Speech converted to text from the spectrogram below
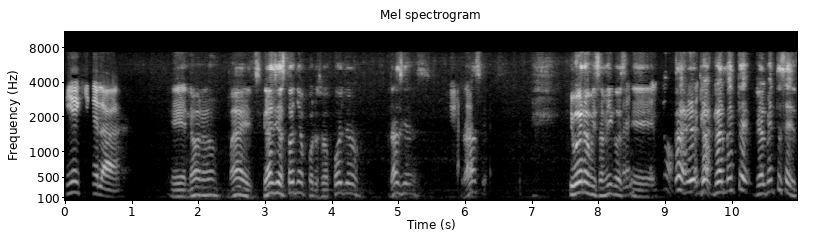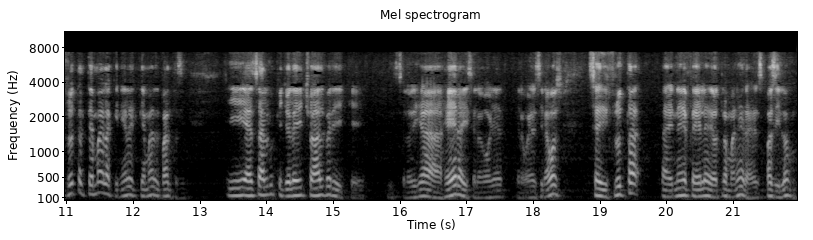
ni en Quinela. Eh, no, no, más. Gracias, Toño, por su apoyo. Gracias. Gracias. Y bueno, mis amigos, eh, realmente, realmente se disfruta el tema de la quiniela y el tema del fantasy. Y es algo que yo le he dicho a Albert y que se lo dije a Jera y se lo voy a, lo voy a decir a vos. Se disfruta la NFL de otra manera, es facilón,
